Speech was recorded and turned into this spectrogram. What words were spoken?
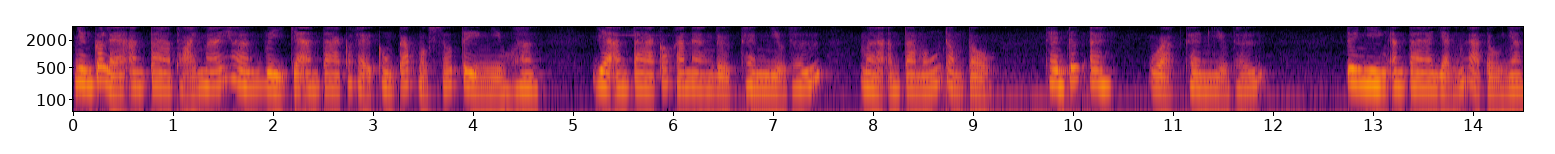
Nhưng có lẽ anh ta thoải mái hơn vì cha anh ta có thể cung cấp một số tiền nhiều hơn và anh ta có khả năng được thêm nhiều thứ mà anh ta muốn trong tù, thêm thức ăn hoặc thêm nhiều thứ. Tuy nhiên anh ta vẫn là tù nhân,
